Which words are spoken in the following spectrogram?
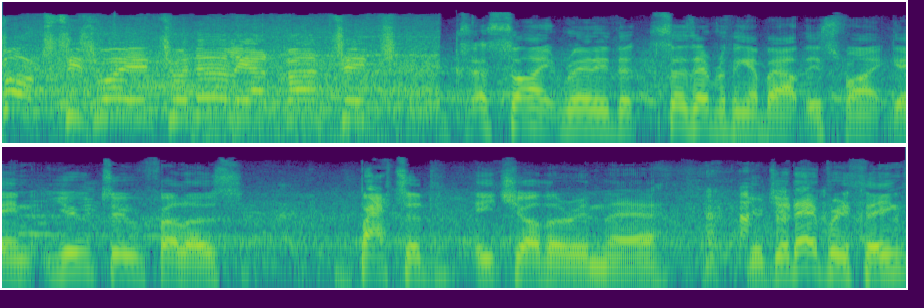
boxed his way into an early advantage. A sight really that says everything about this fight game. You two fellas battered each other in there. You did everything.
